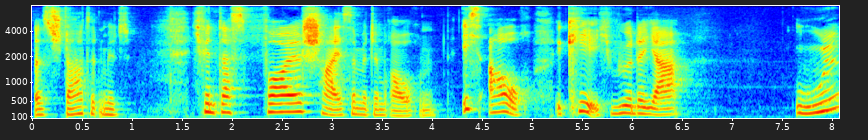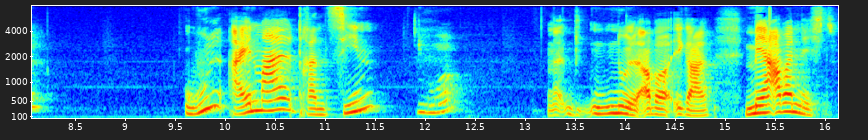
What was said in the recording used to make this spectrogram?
es startet mit. Ich finde das voll scheiße mit dem Rauchen. Ich auch. Okay, ich würde ja Uhl, Uhl einmal dran ziehen. Nur? Null, aber egal. Mehr aber nicht.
